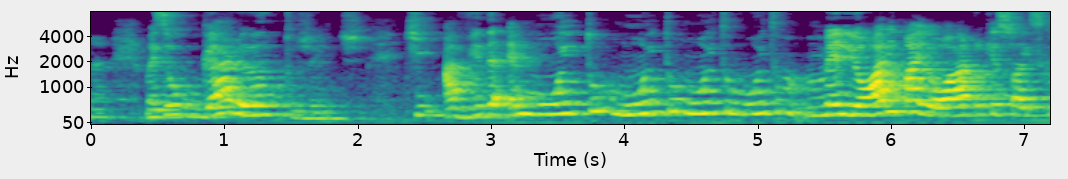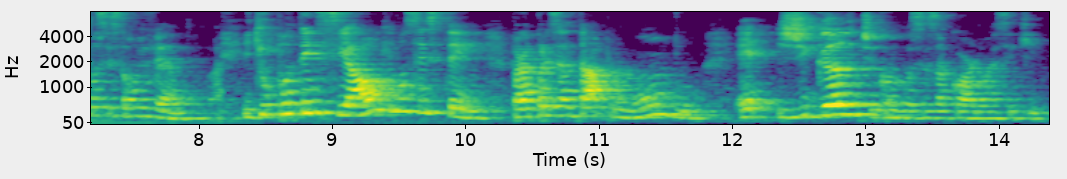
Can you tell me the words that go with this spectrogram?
né? Mas eu garanto, gente, que a vida é muito, muito, muito, muito melhor e maior do que só isso que vocês estão vivendo. E que o potencial que vocês têm para apresentar para o mundo é gigante quando vocês acordam essa equipe.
